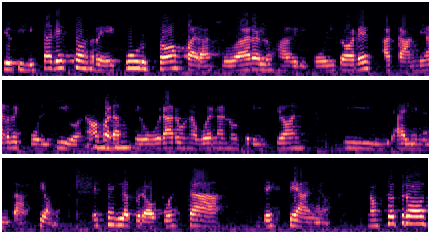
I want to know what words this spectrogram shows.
y utilizar esos recursos para ayudar a los agricultores a cambiar de cultivo, ¿no? Para asegurar una buena nutrición y alimentación. Esa es la propuesta de este año. Nosotros,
